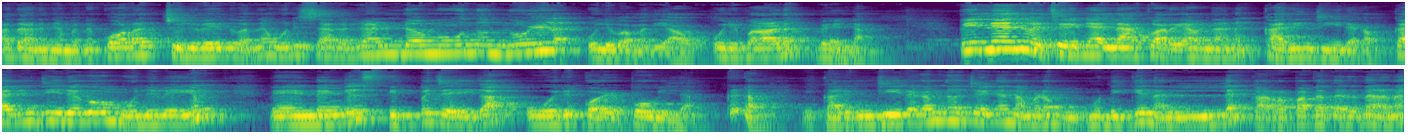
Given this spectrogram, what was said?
അതാണ് ഞാൻ പറഞ്ഞത്. കുറച്ച് ഉലുവ എന്ന് പറഞ്ഞാൽ ഒരു ശകലം രണ്ടോ മൂന്നോ നുള്ള ഉലുവ മതിയാവും. ഒരുപാട് വേണ്ട. പിന്നെ എന്ന് വെച്ച് കഴിഞ്ഞാൽ എല്ലാവർക്കും അറിയാവുന്നതാണ് കരിഞ്ചീരകം. കരിഞ്ചീരകവും ഉലുവയും വേണ്ടെങ്കിൽ സ്കിപ്പ് ചെയ്യുക ഒരു കുഴപ്പവുമില്ല. കേട്ടോ? ഈ കരിഞ്ചീരകം എന്ന് വെച്ച് കഴിഞ്ഞാൽ നമ്മുടെ മുടിക്ക് നല്ല കറുപ്പൊക്കെ തരുന്നതാണ്.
